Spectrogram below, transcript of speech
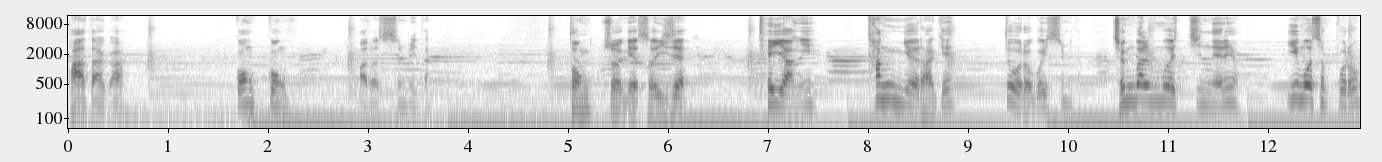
바다가 꽁꽁 얼었습니다. 동쪽에서 이제 태양이 강렬하게 떠오르고 있습니다. 정말 멋진네요. 이 모습 보러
